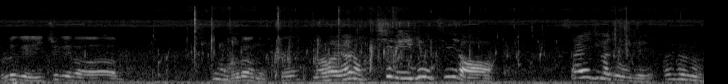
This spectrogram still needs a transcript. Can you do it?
블록에 이쪽에다가 몰아놓고 야 야는 확실히 힘이 틀리다. 사이즈가 좋은데. 아이고 아이고.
